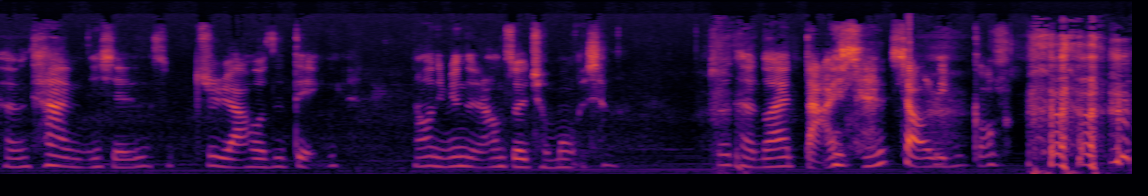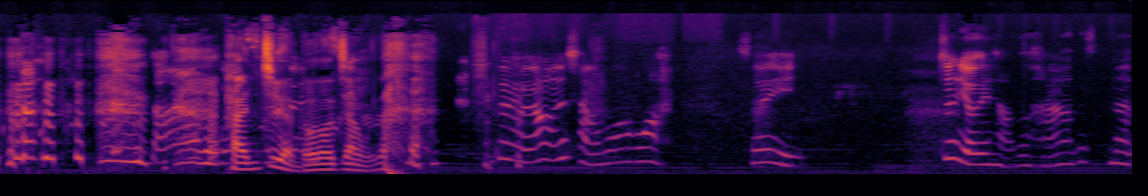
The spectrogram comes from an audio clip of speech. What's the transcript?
可能看一些剧啊，或者是电影，然后里面的人要追求梦想，就可能都在打一些 小零工。韩剧很多都这样子。这对，然后我就想说，哇，所以就是有点想说，好像那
